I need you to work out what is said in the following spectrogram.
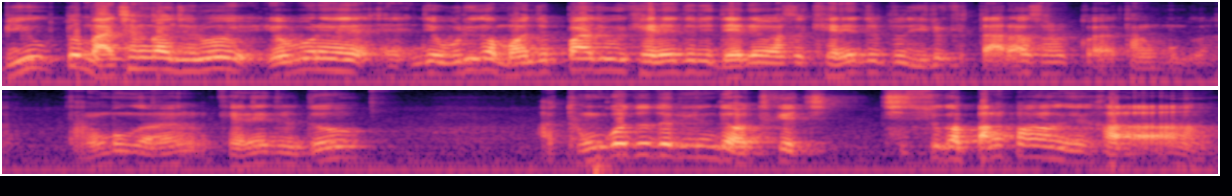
미국도 마찬가지로 요번에 이제 우리가 먼저 빠지고 걔네들이 내려와서 걔네들도 이렇게 따라서 할 거야 당분간. 당분간 걔네들도 아, 돈 걷어들이는데 어떻게 지, 지수가 빵빵하게 가.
